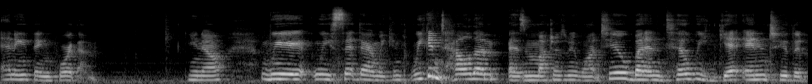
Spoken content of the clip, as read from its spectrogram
anything for them. You know, we we sit there and we can we can tell them as much as we want to, but until we get into the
